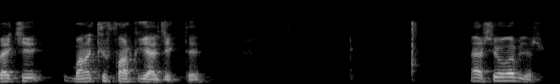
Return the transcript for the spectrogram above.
Belki bana küp farkı gelecekti. Her şey olabilir.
